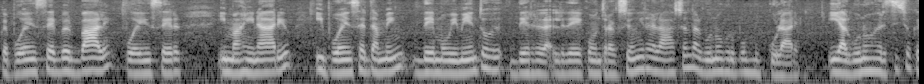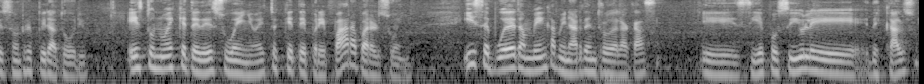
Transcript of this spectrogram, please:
que pueden ser verbales, pueden ser imaginarios y pueden ser también de movimientos de, contracción y relajación de algunos grupos musculares y algunos ejercicios que son respiratorios. Esto no es que te dé sueño, esto es que te prepara para el sueño. Y se puede también caminar dentro de la casa, eh, si es posible descalzo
